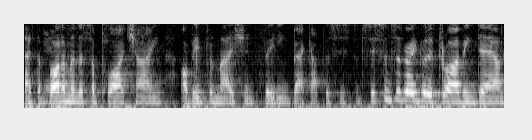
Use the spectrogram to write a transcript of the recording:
at the Yeah. bottom of the supply chain of information feeding back up the system. Systems are very good at driving down.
